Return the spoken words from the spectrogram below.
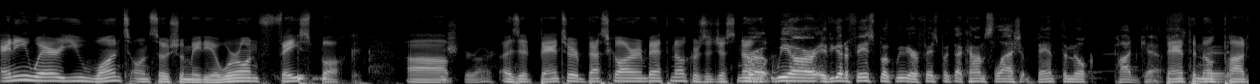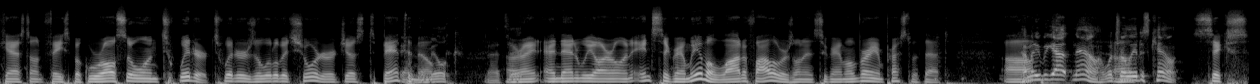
anywhere you want on social media. We're on Facebook. Uh, sure are. is it Banter, Beskar, and Bantha Milk, or is it just no? We're, we are. If you go to Facebook, we are facebook.com slash Bantha Milk Podcast. Bantha Milk right? Podcast on Facebook. We're also on Twitter. Twitter is a little bit shorter, just Bantha, Bantha Milk. Milk. That's All it. right. And then we are on Instagram. We have a lot of followers on Instagram. I'm very impressed with that. Uh, How many we got now? What's our uh, latest count? Six.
